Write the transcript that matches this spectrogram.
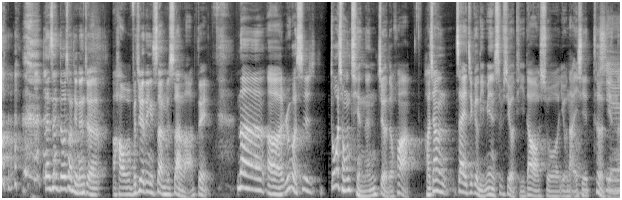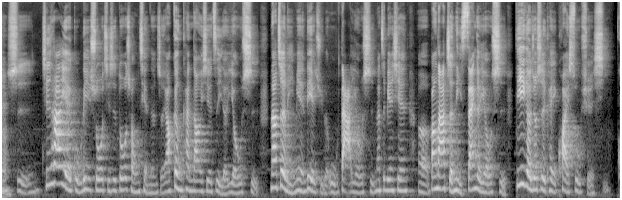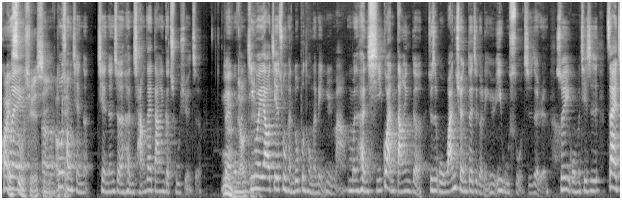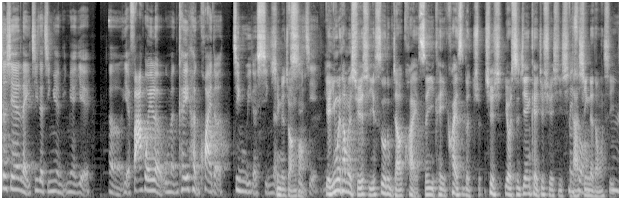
但是多重潜能者，好，我不确定算不算啦。对，那呃，如果是多重潜能者的话。好像在这个里面，是不是有提到说有哪一些特点呢？是，其实他也鼓励说，其实多重潜能者要更看到一些自己的优势。那这里面列举了五大优势，那这边先呃帮大家整理三个优势。第一个就是可以快速学习，快速学习。呃，多重潜能潜能者很常在当一个初学者。对，我们因为要接触很多不同的领域嘛，我们很习惯当一个就是我完全对这个领域一无所知的人，所以我们其实，在这些累积的经验里面也，也呃也发挥了我们可以很快的进入一个新的新的状况。也因为他们学习速度比较快，所以可以快速的去有时间可以去学习其他新的东西。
